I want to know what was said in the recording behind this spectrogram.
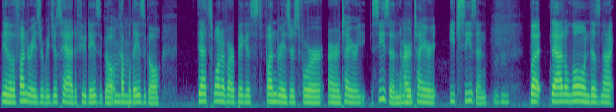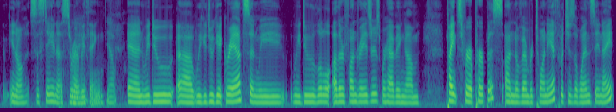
you know, the fundraiser we just had a few days ago, a couple Mhm. days ago. That's one of our biggest fundraisers for our entire season, our Right. entire each season. Mhm. But that alone does not, you know, sustain us through Right. everything. Yep. and we do uh, we do get grants and we we do little other fundraisers. We're having um, Pints for a Purpose on November twentieth, which is a Wednesday night.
